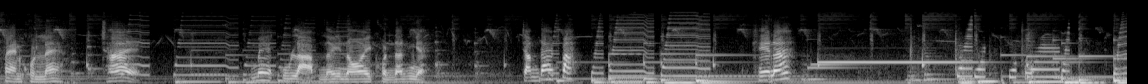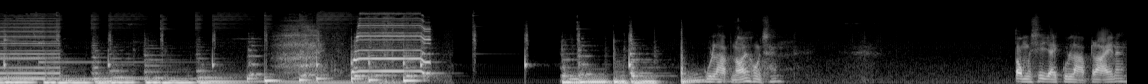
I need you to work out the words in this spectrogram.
แฟนคนแรก ใช่ แม่กุหลาบน้อยๆ คนนั้นไงจำได้ปะโอเคนะ กุหลาบน้อยของฉัน ต้องไม่ใช่ยายกุหลาบร้ายนั่น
